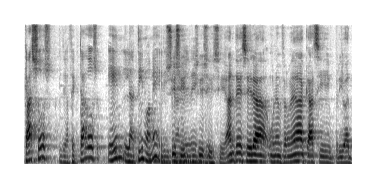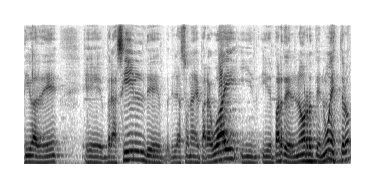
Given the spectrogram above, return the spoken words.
casos de afectados en Latinoamérica. Sí, sí, sí, sí, Antes era una enfermedad casi privativa de eh, Brasil, de, la zona de Paraguay y, de parte del norte nuestro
